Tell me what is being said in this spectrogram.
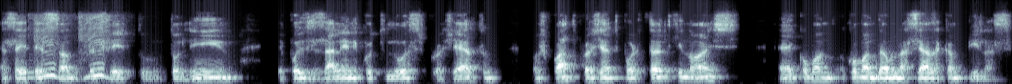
essa intenção do prefeito Toninho, depois Isalene continuou esse projeto, os quatro projetos importantes que nós é, comandamos na Ceasa Campinas.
